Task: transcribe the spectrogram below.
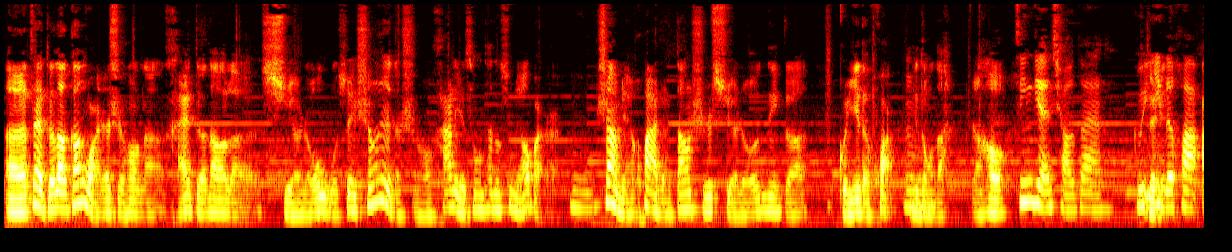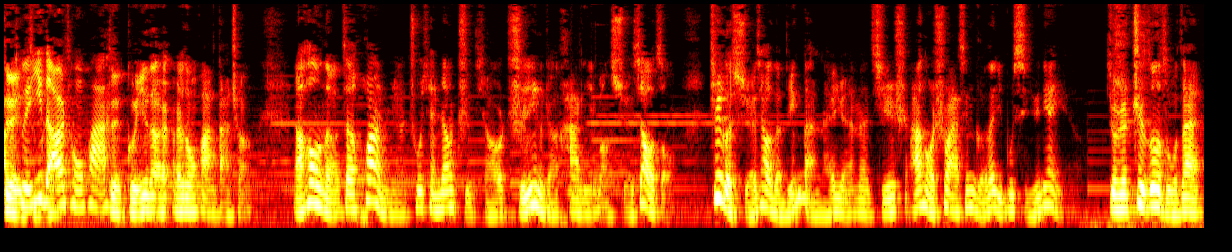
呃，在得到钢管的时候呢，还得到了雪柔五岁生日的时候，哈利送他的素描本儿，嗯，上面画着当时雪柔那个诡异的画，嗯你懂的。然后经典桥段，诡异的画，对诡异的儿童画，对诡异的儿儿童画达成。然后呢，在画里面出现一张纸条，指引着哈利往学校走。这个学校的灵感来源呢，其实是阿诺施瓦辛格的一部喜剧电影。就是制作组在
